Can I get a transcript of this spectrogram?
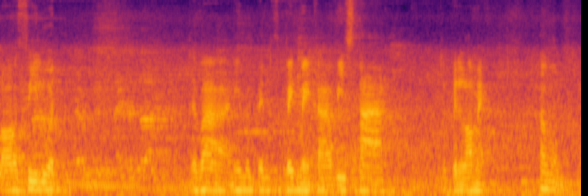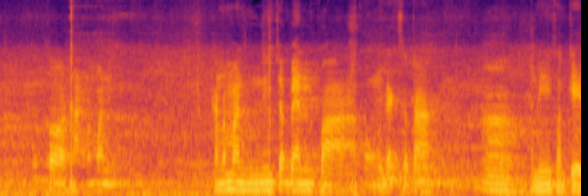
ล้อซี่ลวด แต่ว่าอันนี้มันเป็นสเปคเมกา V Star จะเป็นล้อแม็กครับผมแล้วก็ถังน้ำมันถังน้ำมันนี้จะแบนกว่าของ d e x Star อ่าอันนี้สังเกต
